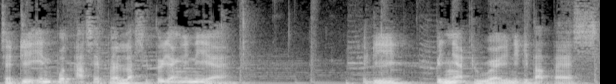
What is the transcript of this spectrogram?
jadi input AC balas itu yang ini ya. Jadi pinnya dua ini kita tes.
